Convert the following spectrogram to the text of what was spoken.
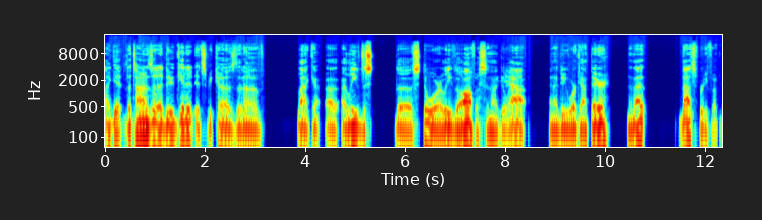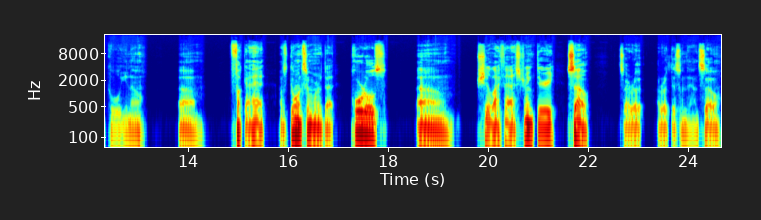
I get the times that I do get it. It's because that I've like uh, I leave the the store, leave the office, and I go Yeah. out and I do work out there. Now that that's pretty fucking cool, you know. Um, fuck, I had I was going somewhere with that portals, um, shit like that, string theory. So, so I wrote I wrote this one down. So,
